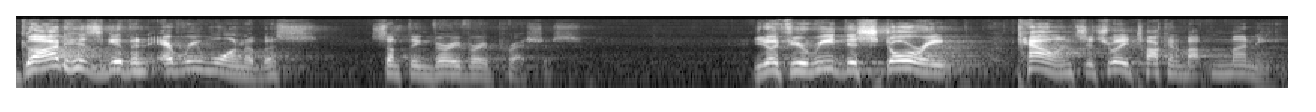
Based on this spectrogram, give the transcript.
God has given every one of us something very, very precious. You know, if you read this story, talents, it's really talking about money.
